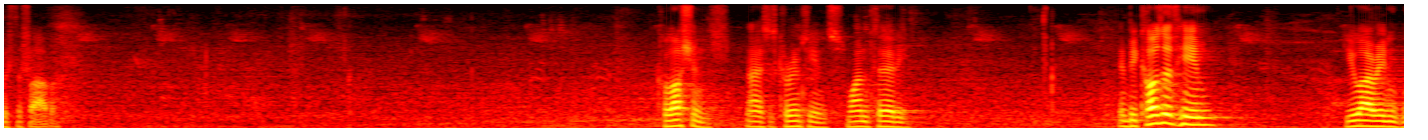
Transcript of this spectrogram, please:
with the Father. Colossians, no, this is Corinthians 1:30. And because of him you are in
